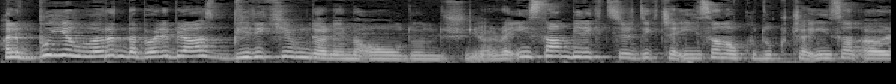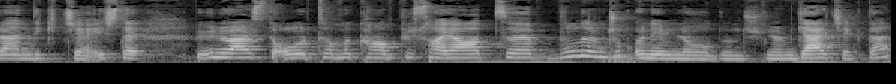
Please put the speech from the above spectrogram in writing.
Hani bu yılların da böyle biraz birikim dönemi olduğunu düşünüyorum. Ve insan biriktirdikçe, insan okudukça, insan öğrendikçe, işte üniversite ortamı, kampüs hayatı bunların çok önemli olduğunu düşünüyorum gerçekten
